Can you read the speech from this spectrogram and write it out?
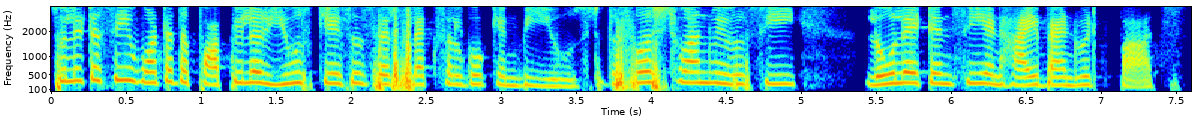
So let us see what are the popular use cases where FlexAlgo can be used. The first one, we will see low latency and high bandwidth paths.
